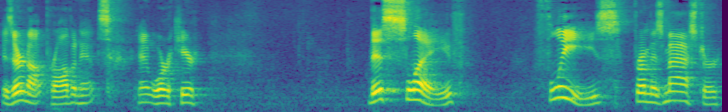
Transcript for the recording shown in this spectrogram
Is there not providence at work here? this slave flees from his master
